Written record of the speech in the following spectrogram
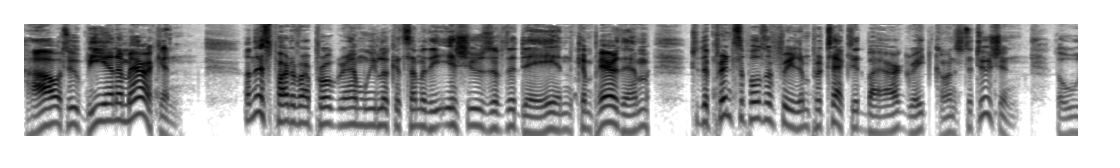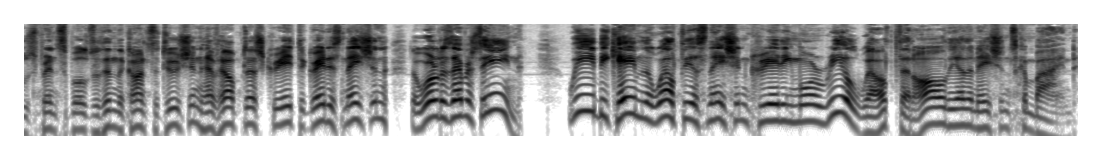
How to Be an American. On this part of our program, we look at some of the issues of the day and compare them to the principles of freedom protected by our great Constitution. Those principles within the Constitution have helped us create the greatest nation the world has ever seen. We became the wealthiest nation, creating more real wealth than all the other nations combined.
